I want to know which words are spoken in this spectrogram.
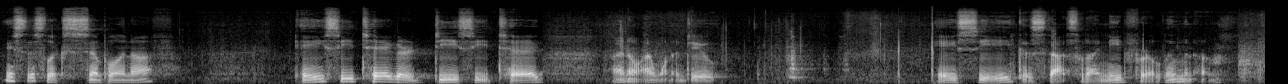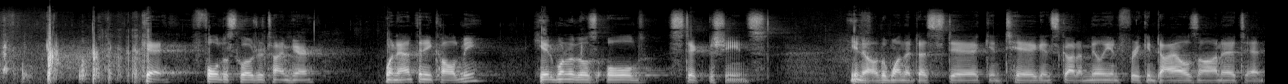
At least this looks simple enough. AC TIG or DC TIG. I know I want to do AC because that's what I need for aluminum. Okay, full disclosure time here. When Anthony called me, he had one of those old stick machines. You know, the one that does stick and TIG and it's got a million freaking dials on it. And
